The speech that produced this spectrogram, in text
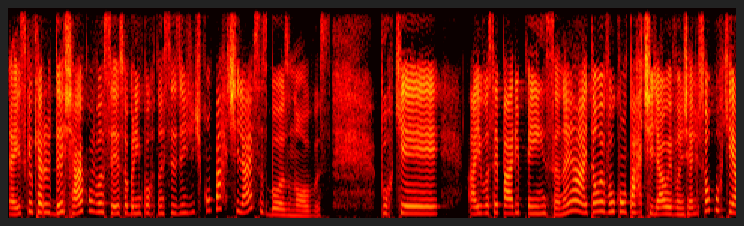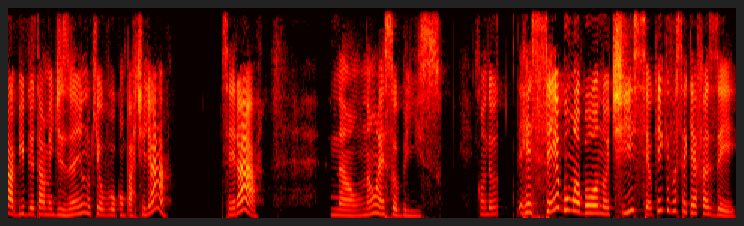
é isso que eu quero deixar com você sobre a importância de a gente compartilhar essas boas novas. Porque Aí você para e pensa, né? Ah, então eu vou compartilhar o evangelho só porque a Bíblia está me dizendo que eu vou compartilhar? Será? Não, não é sobre isso. Quando eu recebo uma boa notícia, o que, que você quer fazer?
